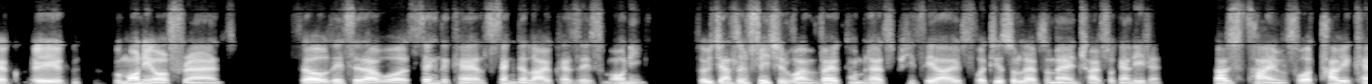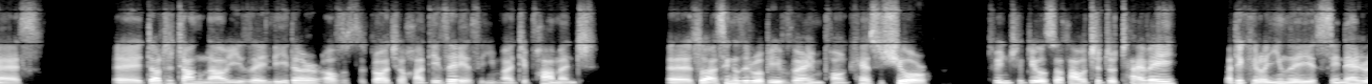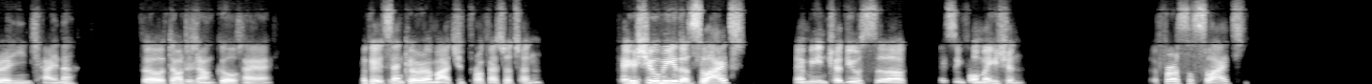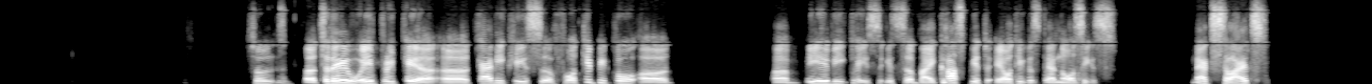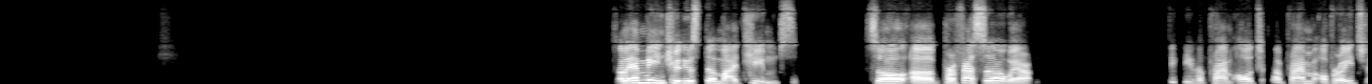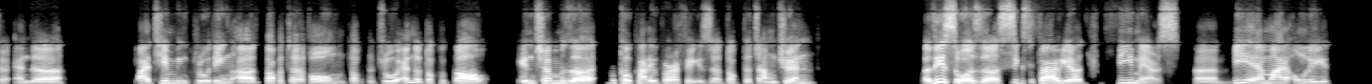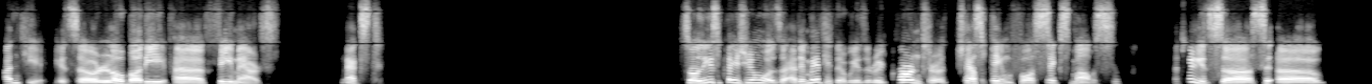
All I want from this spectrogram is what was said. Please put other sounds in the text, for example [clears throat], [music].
Good morning, all friends. So this is our second case, second live case this morning. So we just finished one very complex PCI for distal left main trifurcan lesion. Now it's time for TAVI case. Uh, Dr. Zhang now is a leader of structural heart disease in my department. Uh, so I think this will be very important case sure to introduce how to do TAVI, particularly in the scenario in China. So Dr. Zhang, go ahead. Okay, thank you very much, Professor Chen. Can you show me the slides? Let me introduce uh, this information. The first slides. So uh, today we prepare a TAVI case for typical uh, uh, BAV case. It's a bicuspid aortic stenosis. Next slides. So let me introduce the, my teams. So uh, Professor Ware is a prime, a prime operator, and uh, my team including uh, Dr. Hong, Dr. Zhu, and Dr. Gao. In terms of echocardiography is uh, Dr. Zhang Juan. Uh, this was a uh, 65-year females, uh, BMI only 20. It's a low body uh, females. Next. So this patient was admitted with recurrent chest pain for six months. Actually, it's uh, uh,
